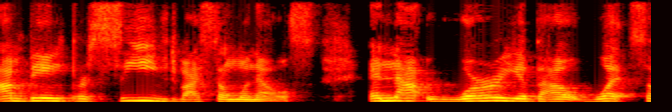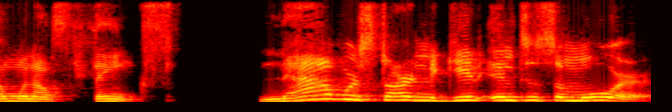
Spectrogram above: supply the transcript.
I'm being perceived by someone else and not worry about what someone else thinks. Now we're starting to get into some more.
